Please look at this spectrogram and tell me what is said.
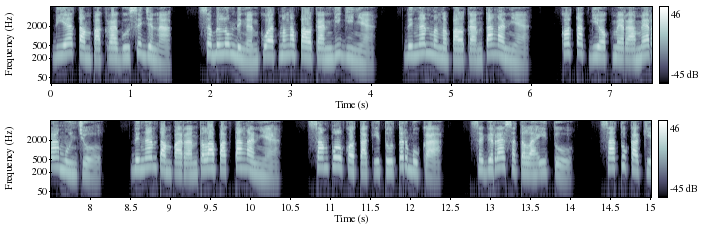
Dia tampak ragu sejenak, sebelum dengan kuat mengepalkan giginya. Dengan mengepalkan tangannya, kotak giok merah-merah muncul. Dengan tamparan telapak tangannya, sampul kotak itu terbuka. Segera setelah itu, satu kaki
